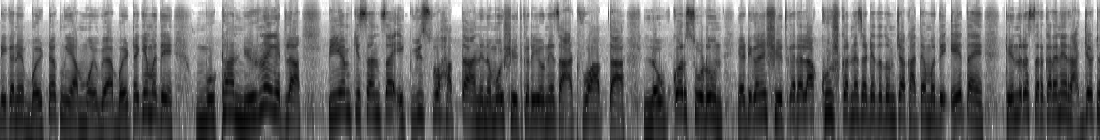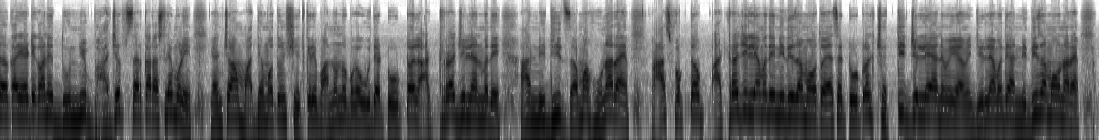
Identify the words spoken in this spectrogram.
ठिकाणी बैठक या या बैठकीमध्ये मोठा निर्णय घेतला. पी एम किसानचा एकवीसवा हप्ता आणि नमो शेतकरी योजनेचा आठवा हप्ता लवकर सोडून या ठिकाणी शेतकऱ्याला खुश करण्यासाठी आता तुमच्या खात्यामध्ये येत आहे. केंद्र सरकार आणि राज्य सरकार या ठिकाणी दोन्ही भाजप सरकार असल्यामुळे यांच्या माध्यमातून शेतकरी बांधवांनो बघा उद्या टोटल अठरा जिल्ह्यांमध्ये हा निधी जमा होणार आहे. आज फक्त अठरा जिल्ह्यामध्ये निधी जमा होतो याचे टोटल छत्तीस जिल्ह्या जिल्ह्यामध्ये हा निधी जमा होणार आहे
